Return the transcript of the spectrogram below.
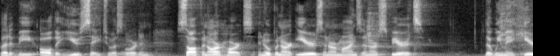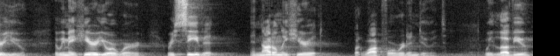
Let it be all that you say to us, Lord, and soften our hearts and open our ears and our minds and our spirits that we may hear you, that we may hear your word, receive it, and not only hear it, but walk forward and do it. We love you,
